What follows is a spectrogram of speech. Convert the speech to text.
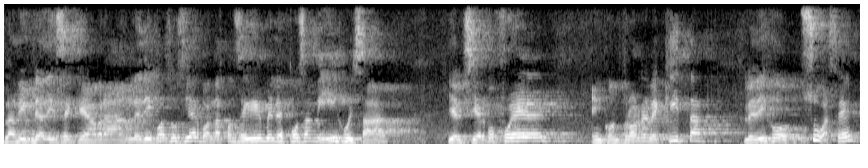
la Biblia dice que Abraham le dijo a su siervo, anda a conseguirme la esposa a mi hijo Isaac. Y el siervo fue, encontró a Rebequita, le dijo, súbase.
